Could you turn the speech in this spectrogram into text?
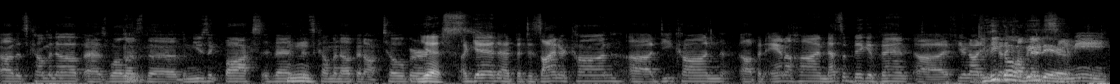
uh, that's coming up, as well as the the Music Box event Mhm. that's coming up in October. Yes. Again at the Designer Con, uh, DCon up in Anaheim. That's a big event. Uh, if you're not even gonna gonna come there be to see me,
